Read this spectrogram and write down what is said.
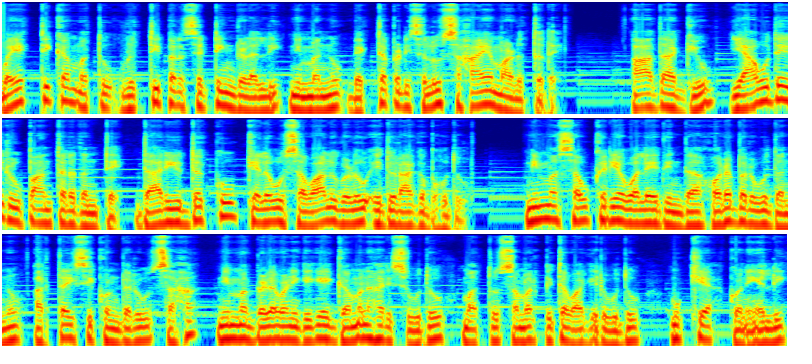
ವೈಯಕ್ತಿಕ ಮತ್ತು ವೃತ್ತಿಪರ ಸೆಟ್ಟಿಂಗ್ಗಳಲ್ಲಿ ನಿಮ್ಮನ್ನು ವ್ಯಕ್ತಪಡಿಸಲು ಸಹಾಯ ಮಾಡುತ್ತದೆ. ಆದಾಗ್ಯೂ, ಯಾವುದೇ ರೂಪಾಂತರದಂತೆ ದಾರಿಯುದ್ದಕ್ಕೂ ಕೆಲವು ಸವಾಲುಗಳು ಎದುರಾಗಬಹುದು. ನಿಮ್ಮ ಸೌಕರ್ಯ ವಲಯದಿಂದ ಹೊರಬರುವುದನ್ನು ಅರ್ಥೈಸಿಕೊಂಡರೂ ಸಹ ನಿಮ್ಮ ಬೆಳವಣಿಗೆಗೆ ಗಮನಹರಿಸುವುದು ಮತ್ತು ಸಮರ್ಪಿತವಾಗಿರುವುದು ಮುಖ್ಯ ಕೊನೆಯಲ್ಲಿ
